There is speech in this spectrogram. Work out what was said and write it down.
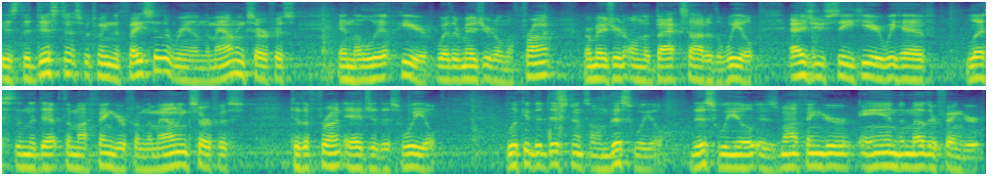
is the distance between the face of the rim, the mounting surface, and the lip here, whether measured on the front or measured on the back side of the wheel. As you see here, we have less than the depth of my finger from the mounting surface to the front edge of this wheel look at the distance on this wheel. This wheel is my finger and another finger.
